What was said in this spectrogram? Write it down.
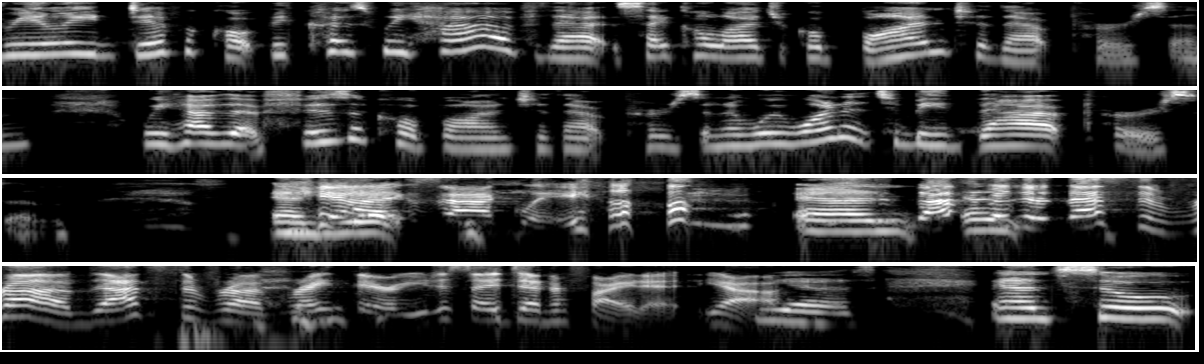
really difficult because we have that psychological bond to that person. We have that physical bond to that person, and we want it to be that person. And yeah, yet, exactly. and that's and, the, that's the rub. That's the rub right there. You just identified it. Yeah. Yes, and so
